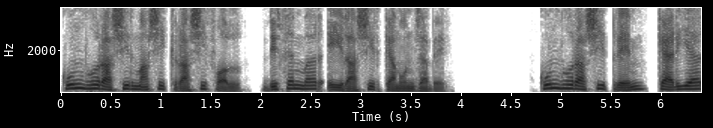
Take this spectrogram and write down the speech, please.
কুম্ভ রাশির মাসিক রাশিফল, ডিসেম্বর এই রাশির কেমন যাবে? কুম্ভ রাশি প্রেম, ক্যারিয়ার,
